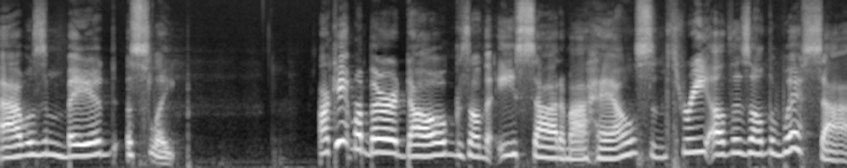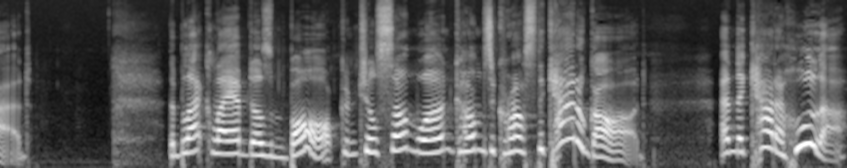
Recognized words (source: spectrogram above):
I was in bed asleep. I kept my bird dogs on the east side of my house and three others on the west side. The black lab doesn't bark until someone comes across the cattle guard. And the Catahoula,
